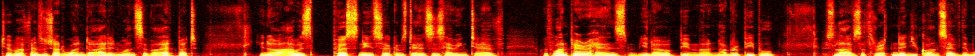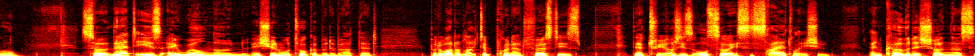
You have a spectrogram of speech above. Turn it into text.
Two of my friends were shot. One died and one survived, but, you know, I was personally in circumstances having to have, with one pair of hands, you know, a number of people whose lives are threatened and you can't save them all. So that is a well known issue, and we'll talk a bit about that. But what I'd like to point out first is that triage is also a societal issue, and COVID has shown us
